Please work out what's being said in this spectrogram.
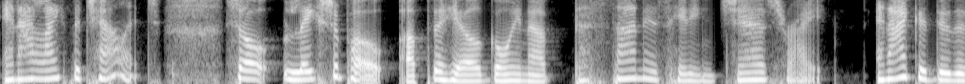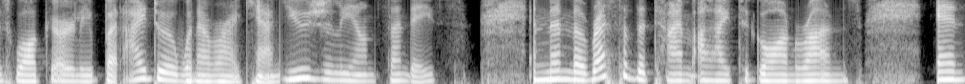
And I like the challenge. So Lake Chabot up the hill going up, the sun is hitting just right. And I could do this walk early, but I do it whenever I can, usually on Sundays. And then the rest of the time, I like to go on runs. And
